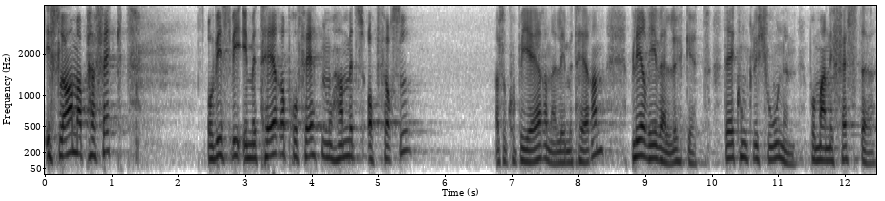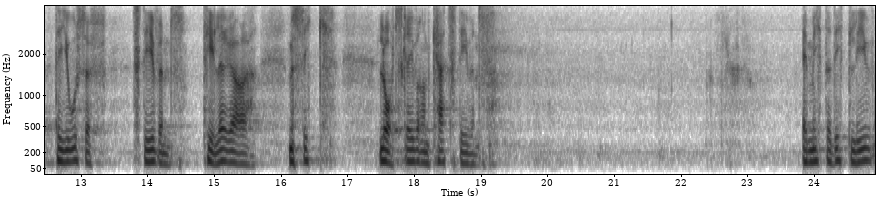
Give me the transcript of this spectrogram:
Islam er perfekt, og hvis vi imiterer profeten Mohammeds oppførsel, altså kopierer eller imiterer han, blir vi vellykket. Det er konklusjonen på manifestet til Josef Stevens, tidligere musikk låtskriveren Cat Stevens. Er mitt og ditt liv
